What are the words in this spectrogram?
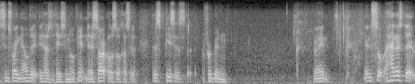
since right now it has the taste of milk in it, This piece is forbidden. Right? And so how does that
